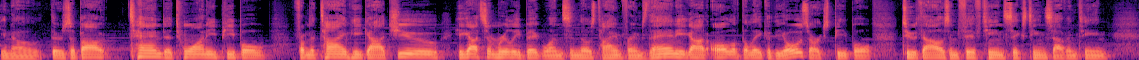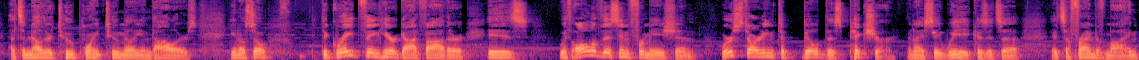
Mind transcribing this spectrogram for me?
You know, there's about 10 to 20 people from the time he got you, he got some really big ones in those time frames. Then he got all of the Lake of the Ozarks people 2015, 16, 17. That's another 2.2 million dollars. You know, so the great thing here Godfather is with all of this information, we're starting to build this picture, and I say we because it's a it's a friend of mine.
